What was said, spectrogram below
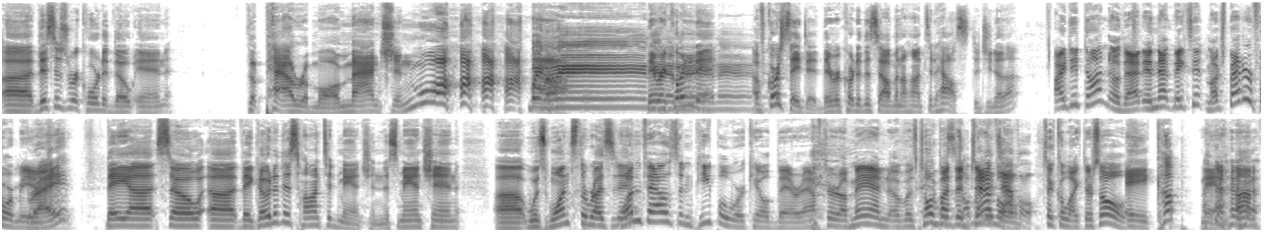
uh, this is recorded though in the Paramour Mansion. they recorded it. Of course they did. They recorded this album in a haunted house. Did you know that? I did not know that, and that makes it much better for me. Right? actually. They uh, so uh, they go to this haunted mansion. This mansion uh, was once the resident. One thousand people were killed there after a man uh, was told, by, Was the told by the devil devil. to collect their souls. a cup man.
